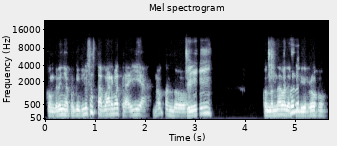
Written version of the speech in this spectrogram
con greña, porque incluso hasta barba traía, ¿no? Cuando, sí. cuando andaba de pelirrojo.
